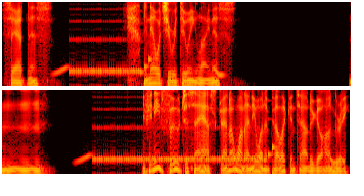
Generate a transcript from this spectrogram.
Sadness. I know what you were doing, Linus. Hmm. If you need food, just ask. I don't want anyone in Pelican Town to go hungry.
